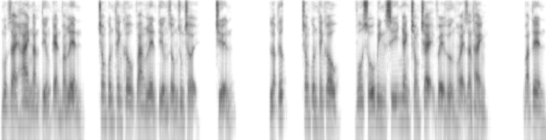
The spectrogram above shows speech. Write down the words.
Một dài hai ngắn tiếng kèn vang lên, trong quân thanh khâu vang lên tiếng giống rung trời, chiến. Lập tức, trong quân thanh khâu vô số binh sĩ nhanh chóng chạy về hướng huệ giang thành. Bắn tên.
